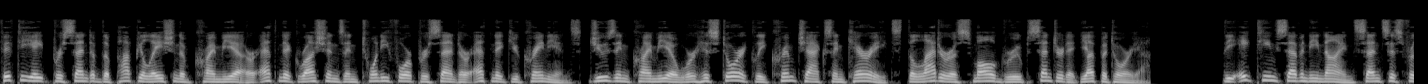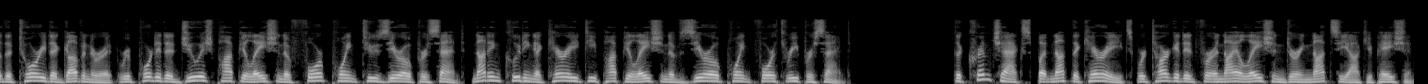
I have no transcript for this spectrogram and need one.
58% of the population of Crimea are ethnic Russians and 24% are ethnic Ukrainians. Jews in Crimea were historically Krimchaks and Karaites, the latter a small group centered at Yevpatoria. The 1879 census for the Taurida Governorate reported a Jewish population of 4.20%, not including a Karaite population of 0.43%. The Krimchaks but not the Karaites were targeted for annihilation during Nazi occupation.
